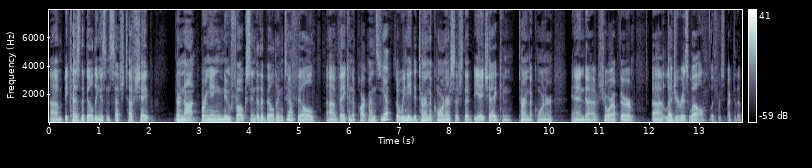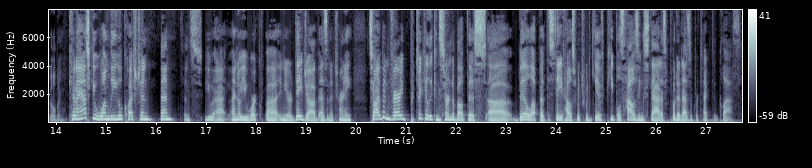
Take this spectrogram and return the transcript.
um, because the building is in such tough shape, they're not bringing new folks into the building to Yep. fill uh, vacant apartments. Yep. So we need to turn the corner such that BHA can turn the corner and uh, shore up their uh, ledger as well with respect to the building. Can I ask you one legal question, Ben? Since you, uh, I know you work uh, in your day job as an attorney. So I've been very particularly concerned about this uh, bill up at the State House, which would give people's housing status, put it as a protected class.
